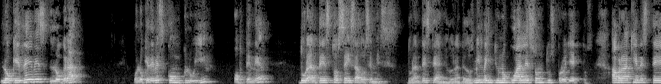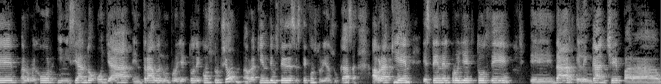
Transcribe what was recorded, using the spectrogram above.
lo que debes lograr o lo que debes concluir, obtener durante estos 6 a 12 meses durante este año, durante 2021, cuáles son tus proyectos. Habrá quien esté a lo mejor iniciando o ya entrado en un proyecto de construcción. Habrá quien de ustedes esté construyendo su casa. Habrá quien esté en el proyecto de eh, dar el enganche para,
